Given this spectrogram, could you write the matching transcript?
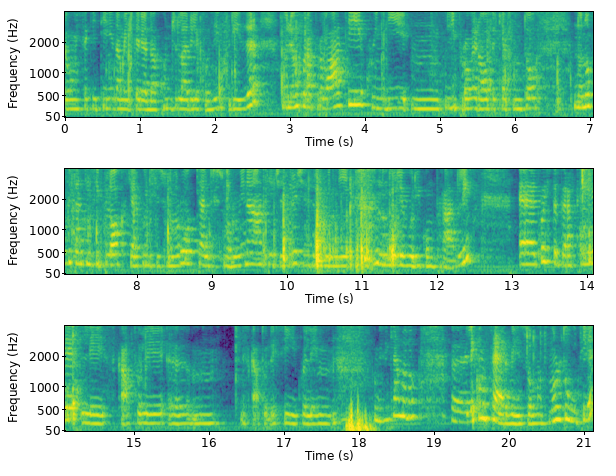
davvero come sacchettini da mettere da congelare le cose in freezer. Non li ho ancora provati quindi mh, mm, li proverò perché appunto non ho più tanti ziploc che alcuni si sono rotti altri sono rovinati eccetera eccetera quindi non volevo ricomprarli Eh, questo è per aprire le scatole, ehm, le scatole, sì, quelle, come si chiamano? Eh, le conserve, insomma, molto utile.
